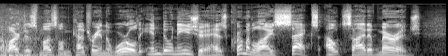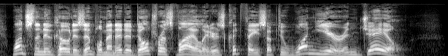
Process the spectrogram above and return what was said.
The largest Muslim country in the world, Indonesia, has criminalized sex outside of marriage. Once the new code is implemented, adulterous violators could face up to one year in jail.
